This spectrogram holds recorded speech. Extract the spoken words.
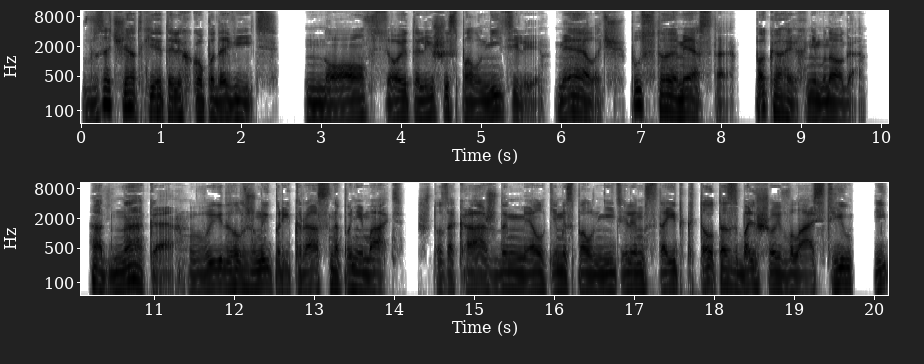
В зачатке это легко подавить. Но все это лишь исполнители, мелочь, пустое место, пока их немного. Однако вы должны прекрасно понимать, что за каждым мелким исполнителем стоит кто-то с большой властью и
